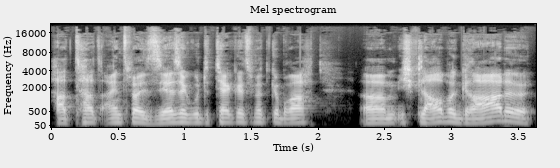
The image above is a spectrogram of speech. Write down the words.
hat, hat ein, zwei sehr, sehr gute Tackles mitgebracht. Ähm, ich glaube, gerade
